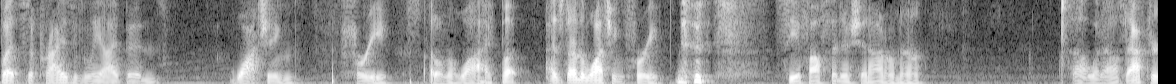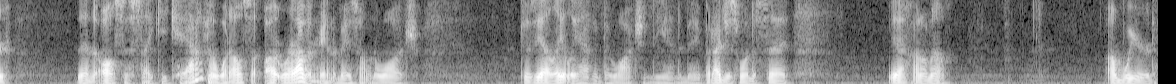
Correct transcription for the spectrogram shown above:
but surprisingly, I've been watching free. I don't know why, but I started watching free. see if I'll finish it. I don't know. Uh, what else? After then, also Saiki K. I don't know what else. Uh, what other animes I want to watch? Because yeah, lately I haven't been watching the anime, but I just want to say, yeah, I don't know. I'm weird.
